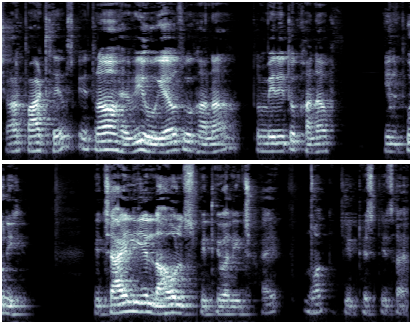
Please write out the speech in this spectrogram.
चार पार्ट थे, उसके इतना हैवी हो गया उसको खाना तो मेरी तो खाना पूरी। फिर चाय लिए लाहौल स्पीति वाली चाय, बहुत अच्छी टेस्टी है।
